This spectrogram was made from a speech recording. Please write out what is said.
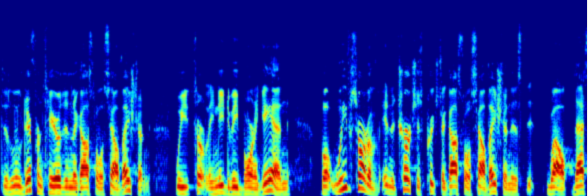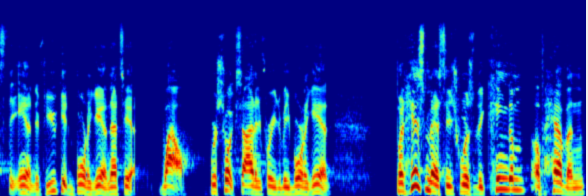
there's a little different here than the gospel of salvation. We certainly need to be born again, but we've sort of, in the church, has preached the gospel of salvation is, that, well, that's the end. If you get born again, that's it. Wow. We're so excited for you to be born again. But his message was the kingdom of heaven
